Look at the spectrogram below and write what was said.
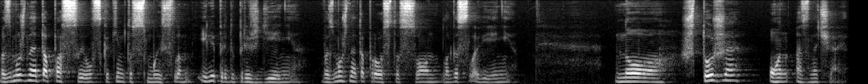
Возможно, это посыл с каким-то смыслом или предупреждение. Возможно, это просто сон, благословение. Но что же он означает?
